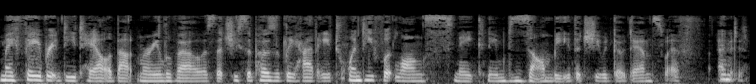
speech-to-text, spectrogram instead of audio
My favorite detail about Marie Laveau is that she supposedly had a 20 foot long snake named Zombie that she would go dance with. And, And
